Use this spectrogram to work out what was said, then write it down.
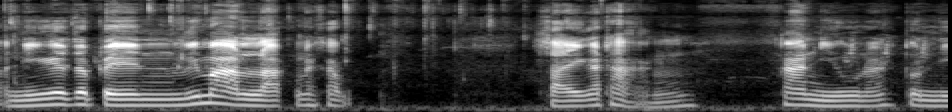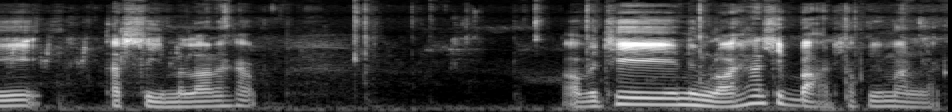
อันนี้ก็จะเป็นวิมานลักนะครับไซส์กระถางห้านิ้วนะตัวนี้กัดสีมาแล้วนะครับ เอาไปที่หนึ่งร้อยห้าสิบาทครับวิมานลัก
